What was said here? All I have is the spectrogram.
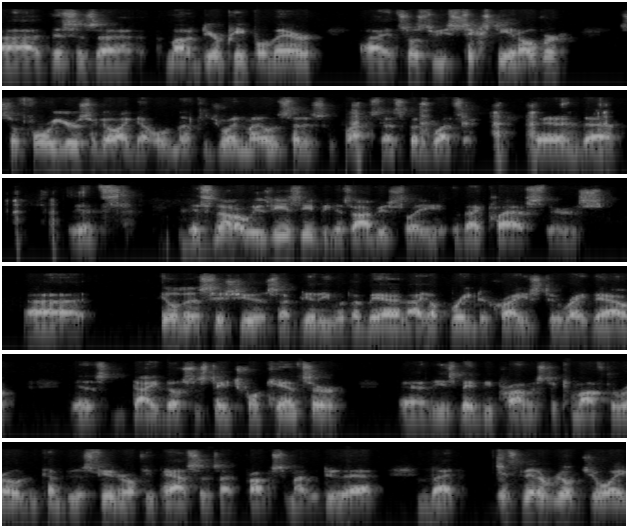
Uh, this is a, a, lot of dear people there. Uh, it's supposed to be 60 and over. So four years ago, I got old enough to join my own Sunday school class. That's been a blessing, and uh, it's it's not always easy because obviously with that class there's uh, illness issues. I'm dealing with a man I helped bring to Christ who right now is diagnosed with stage four cancer, and he's made me promise to come off the road and come to his funeral if he passes. I promised him I would do that, mm-hmm. but it's been a real joy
